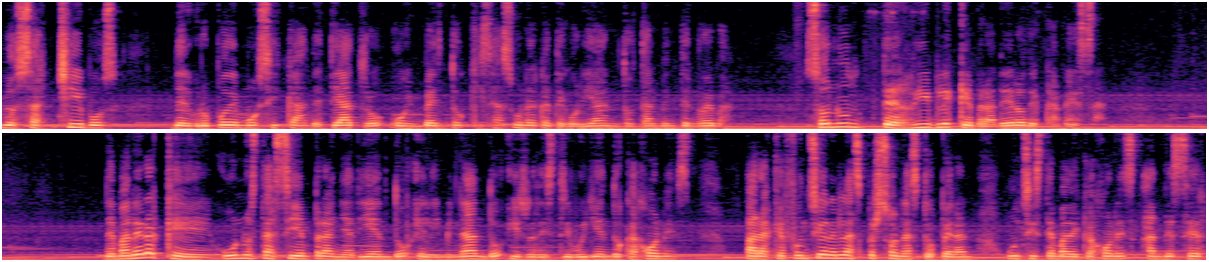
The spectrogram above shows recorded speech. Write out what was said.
los archivos del grupo de música, de teatro o invento quizás una categoría totalmente nueva. Son un terrible quebradero de cabeza. De manera que uno está siempre añadiendo, eliminando y redistribuyendo cajones. Para que funcionen las personas que operan un sistema de cajones han de ser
